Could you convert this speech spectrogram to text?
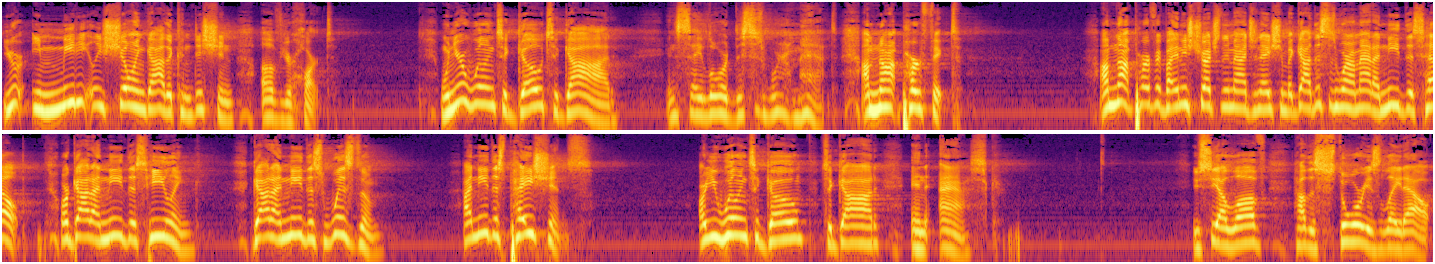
you're immediately showing God the condition of your heart. When you're willing to go to God and say, Lord, this is where I'm at. I'm not perfect. I'm not perfect by any stretch of the imagination, but God, this is where I'm at. I need this help. Or God, I need this healing. God, I need this wisdom. I need this patience. Are you willing to go to God and ask? You see, I love how the story is laid out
